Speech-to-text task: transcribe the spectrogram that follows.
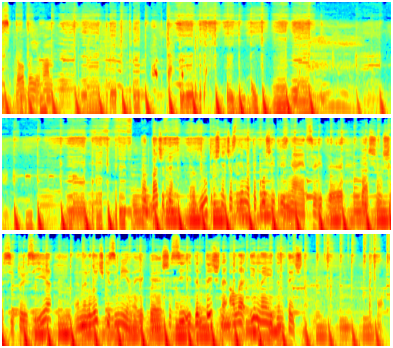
Спробую вам. Бачите, внутрішня частина також відрізняється від е, першого шасі. Тобто є е, невеличкі зміни, якби шасі ідентичне, але і не ідентичне. От.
